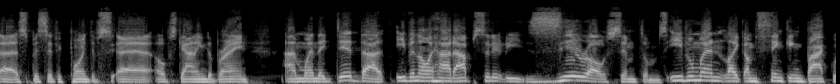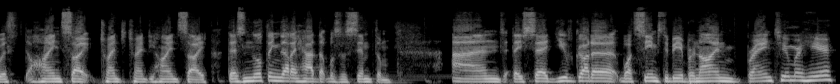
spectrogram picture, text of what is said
uh, specific point of uh, of scanning the brain. And when they did that, even though I had absolutely zero symptoms, even when like I'm thinking back with hindsight, 2020 hindsight, there's nothing that I had that was a symptom and they said you've got a what seems to be a benign brain tumor here.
